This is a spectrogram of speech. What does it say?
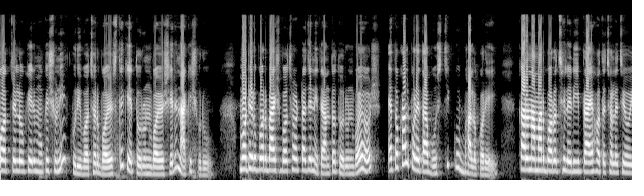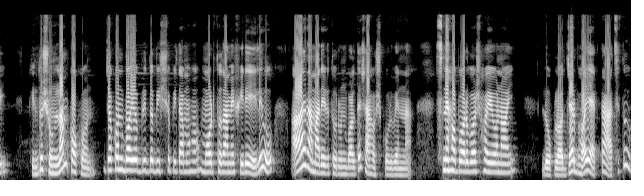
পত্রে লোকের মুখে শুনি কুড়ি বছর বয়স থেকে তরুণ বয়সের নাকি শুরু। মোটের উপর বাইশ বছরটা যে নিতান্ত তরুণ বয়স, এতকাল পরে তা বুঝছি খুব ভালো করেই, কারণ আমার বড় ছেলেরই প্রায় হতে চলেছে ওই। কিন্তু শুনলাম কখন, যখন বয়োবৃদ্ধ বিশ্বপিতামহ মর্থধামে ফিরে এলেও আর আমাদের তরুণ বলতে সাহস করবেন না। স্নেহ পরবশ হয়েও নয় লোকলজ্জার ভয় একটা আছে তো?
